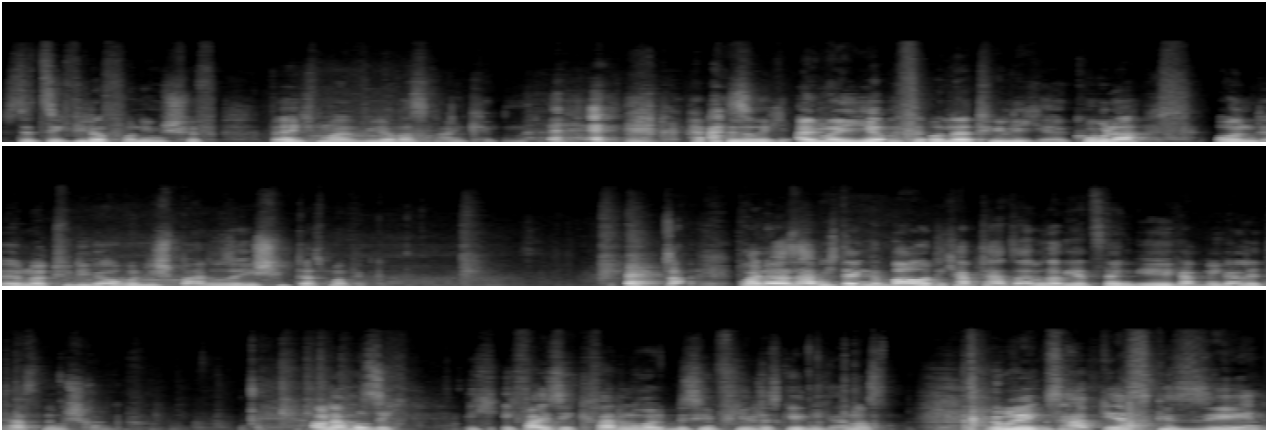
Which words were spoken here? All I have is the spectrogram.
sitze ich wieder vor dem Schiff, werde ich mal wieder was reinkippen. also ich einmal hier und natürlich äh, Cola und ähm, natürlich auch in die Spardose. Ich schiebe das mal weg. So, Freunde, was habe ich denn gebaut? Ich habe tatsächlich, jetzt denke ich, ich habe nicht alle Tasten im Schrank. Aber da muss ich, ich, ich weiß, ich quaddel heute ein bisschen viel, das geht nicht anders. Übrigens, habt ihr es gesehen,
